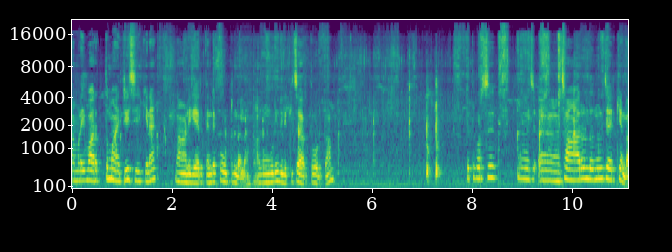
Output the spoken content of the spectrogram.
നമ്മൾ ഈ വറുത്ത് മാറ്റി വെച്ചിരിക്കുന്ന നാളികേരത്തിന്റെ കൂട്ടുണ്ടല്ലോ. അതും കൂടി ഇതിലേക്ക് ചേർത്ത് കൊടുക്കാം. ഇത് കുറച്ച് ചാറുണ്ടെന്ന് വിചാരിക്കണ്ട.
